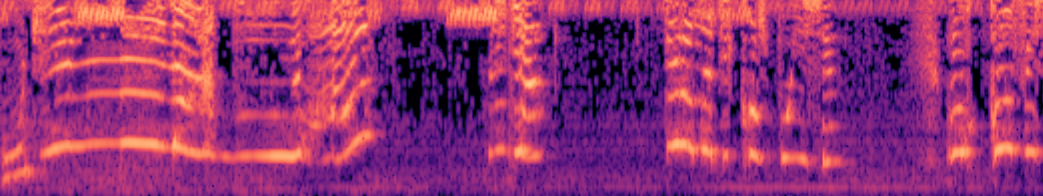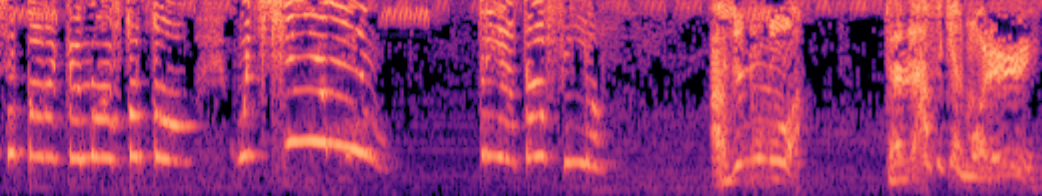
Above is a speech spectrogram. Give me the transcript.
Ουκινίνα! Ουα! Λιδιά! Τι ρομαντικός που είσαι! Μου κόβει σε παρακαλώ αυτό το ουκίνια μου! Τριαντάφυλλο! Ας δεν του Τρελάθηκες μωρή.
